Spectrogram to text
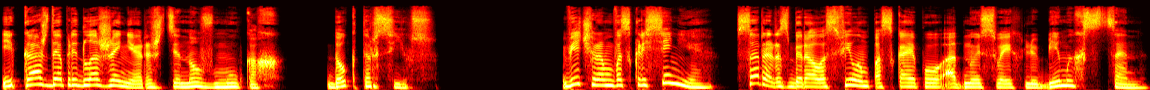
и каждое предложение рождено в муках. Доктор Сьюз. Вечером в воскресенье Сара разбирала с Филом по скайпу одну из своих любимых сцен.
